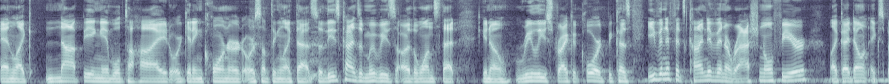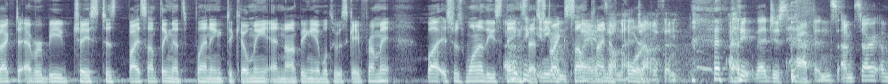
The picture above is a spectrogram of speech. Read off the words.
and like not being able to hide or getting cornered or something like that. So these kinds of movies are the ones that, you know, really strike a chord because even if it's kind of an irrational fear, like I don't expect to ever be chased to, by something that's planning to kill me and not being able to escape from it. But it's just one of these things that strikes some kind of chord. Jonathan. I think that just happens. I'm sorry. I'm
